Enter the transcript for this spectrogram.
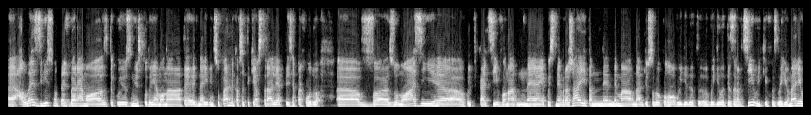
Е, але звісно, теж беремо з такою знижку, даємо на те на рівень суперника. Все таки Австралія після переходу е, в зону Азії е, кваліфікації вона не якось не вражає. Там не нема навіть особливо кого виділити виділити з гравців, якихось легіонерів.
